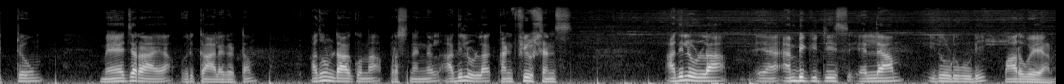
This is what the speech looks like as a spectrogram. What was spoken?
ഏറ്റവും മേജറായ ഒരു കാലഘട്ടം. അതുണ്ടാക്കുന്ന പ്രശ്നങ്ങൾ അതിലുള്ള കൺഫ്യൂഷൻസ് അതിലുള്ള ആംബിക്വിറ്റീസ് എല്ലാം ഇതോടുകൂടി മാറുകയാണ്.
